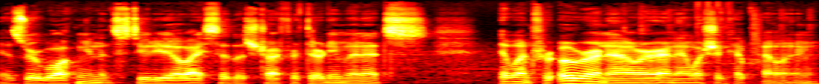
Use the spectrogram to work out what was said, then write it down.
As we were walking into the studio, I said, let's try for 30 minutes. It went for over an hour, and I wish it kept going.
